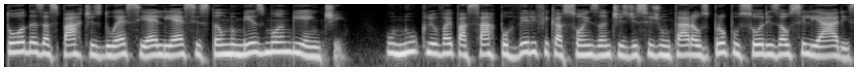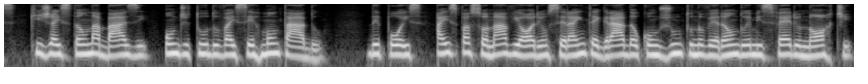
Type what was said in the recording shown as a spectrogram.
todas as partes do SLS estão no mesmo ambiente. O núcleo vai passar por verificações antes de se juntar aos propulsores auxiliares, que já estão na base, onde tudo vai ser montado. Depois, a espaçonave Orion será integrada ao conjunto no verão do hemisfério norte,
